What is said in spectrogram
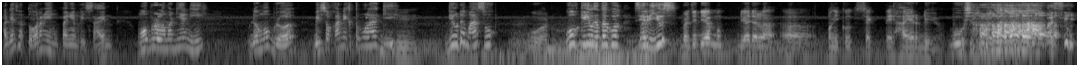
Ada satu orang yang pengen resign, ngobrol sama dia nih. Udah ngobrol, besokannya ketemu lagi. Hmm. Dia udah masuk. Waduh. Gokil kata gue. Serius? Berarti dia dia adalah eh, pengikut sekte HRD ya. Busa apa sih?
